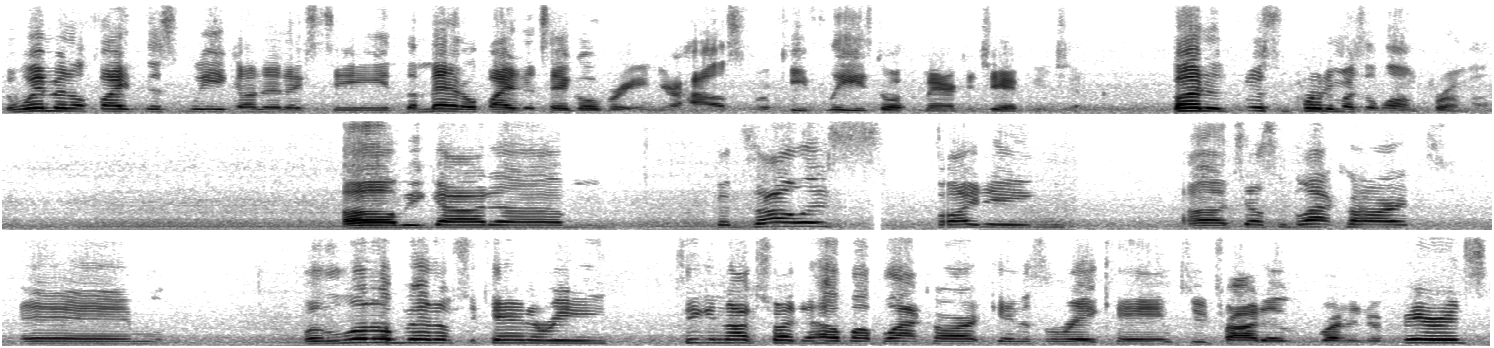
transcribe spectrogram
The women will fight this week on NXT. The men will fight to take over in your house for Keith Lee's North American Championship. But it was pretty much a long promo. Uh, we got um, Gonzalez fighting uh, Chelsea Blackheart, and with a little bit of chicanery, Tegan Knox tried to help out Blackheart. Candice LeRae came to try to run interference,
